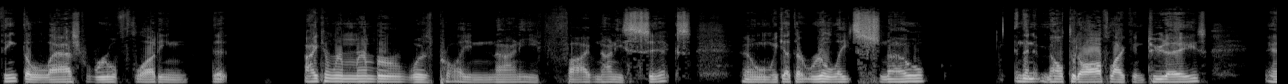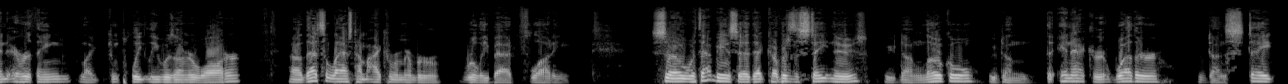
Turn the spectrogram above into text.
think the last real flooding I can remember was probably 95, 96, and when we got that real late snow, and then it melted off like in two days, and everything like completely was underwater. Uh, that's the last time I can remember really bad flooding. So, with that being said, that covers the state news. We've done local, we've done the inaccurate weather, we've done state.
